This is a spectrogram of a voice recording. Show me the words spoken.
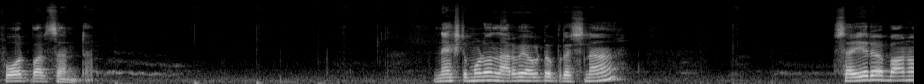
Four percent. Next మూడు వందల అరవై ఒకటో ప్రశ్న. Shayara Bano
